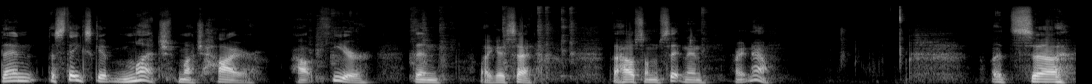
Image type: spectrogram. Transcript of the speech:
then the stakes get much, much higher out here than, like I said, the house I'm sitting in right now. Let's uh,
